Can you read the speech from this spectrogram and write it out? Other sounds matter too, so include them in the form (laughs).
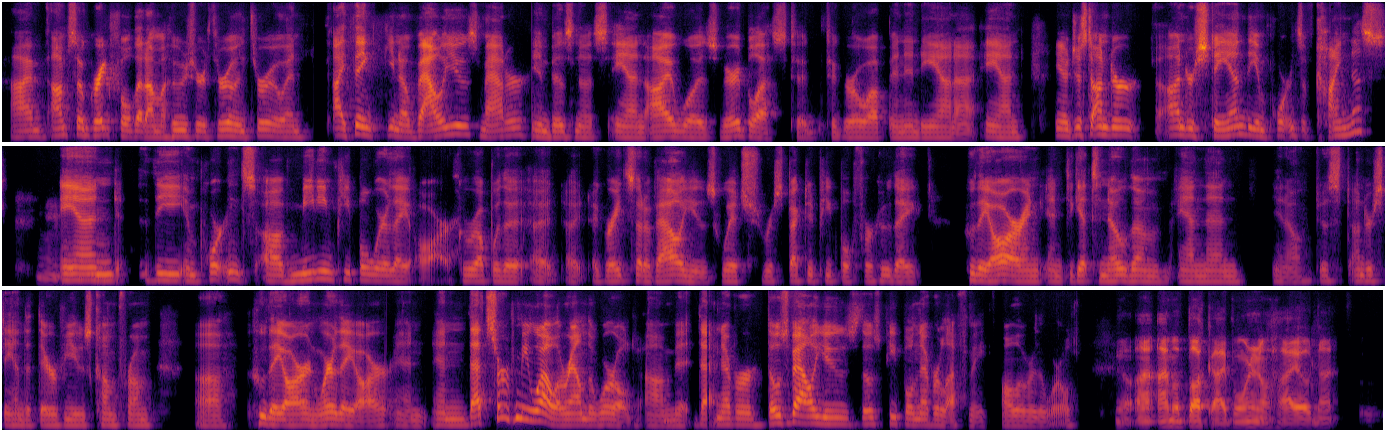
I'm I'm so grateful that I'm a Hoosier through and through. And I think you know values matter in business. And I was very blessed to to grow up in Indiana and you know just under understand the importance of kindness mm. and the importance of meeting people where they are. Grew up with a, a, a great set of values which respected people for who they who they are and and to get to know them. And then you know just understand that their views come from uh, who they are and where they are, and and that served me well around the world. Um, it, that never those values, those people never left me all over the world. You know, I, I'm a Buckeye, born in Ohio, not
